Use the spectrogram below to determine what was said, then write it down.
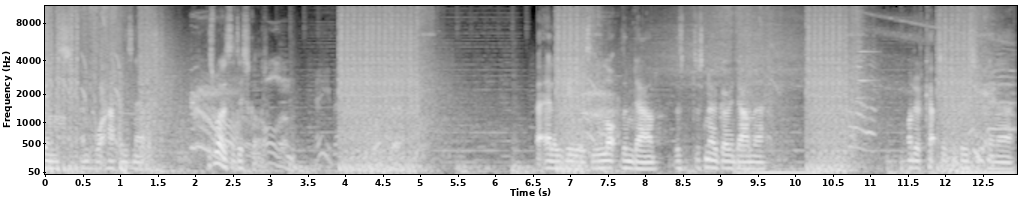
wins and what happens next, as well as the Discord. The LAV has locked them down. There's just no going down there. Wonder if Captain Kabusi can uh,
